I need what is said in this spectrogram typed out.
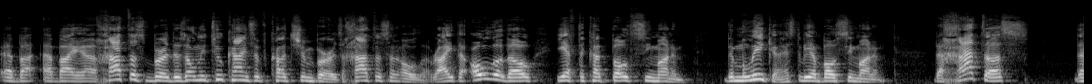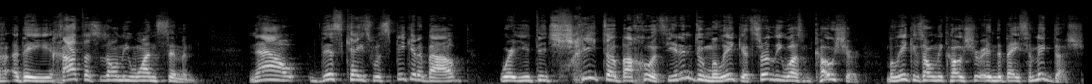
uh, by, uh, by a chatos bird, there's only two kinds of kachim birds, a chatos and ola, right? The ola, though, you have to cut both simanim. The malika has to be on both simanim. The chatos, the, the chatos is only one simon. Now, this case was speaking about where you did shchita bachutz. You didn't do malika. It certainly wasn't kosher. Malika is only kosher in the base of Migdash,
